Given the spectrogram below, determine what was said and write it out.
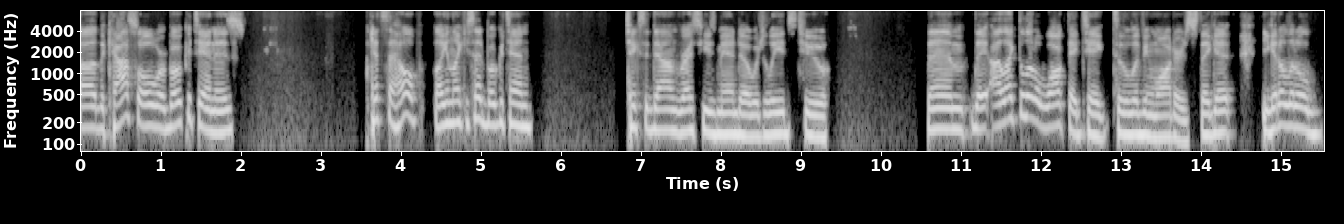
uh, the castle where Bo Katan is. Gets the help. Like and like you said, Bo Katan takes it down, rescues Mando, which leads to them. They I like the little walk they take to the living waters. They get you get a little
